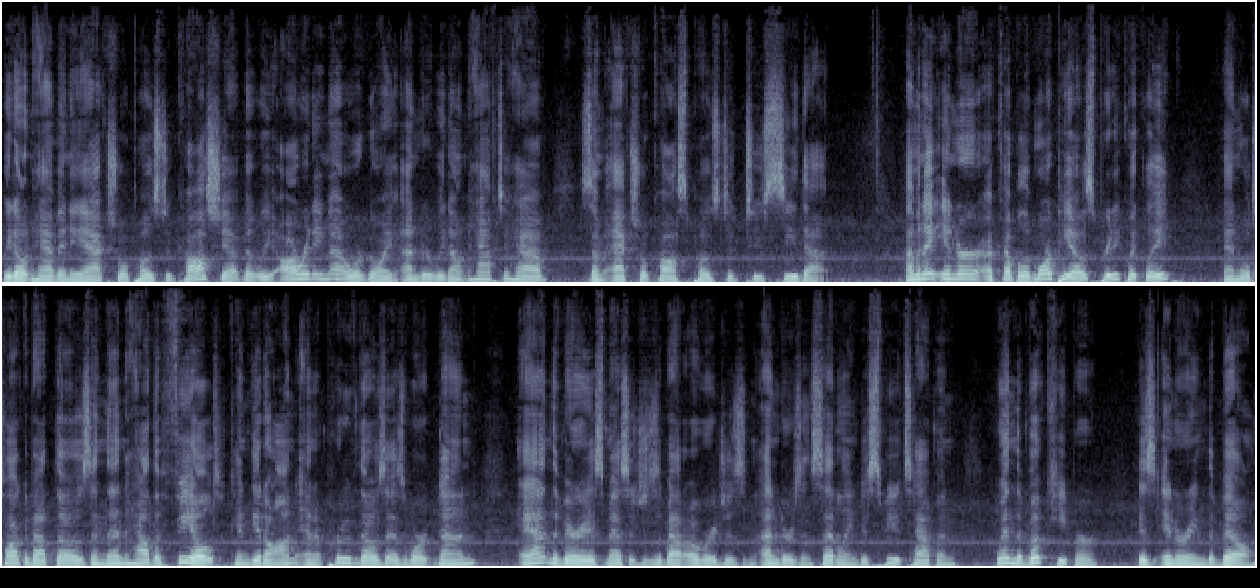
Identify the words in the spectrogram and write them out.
We don't have any actual posted costs yet, but we already know we're going under. We don't have to have some actual costs posted to see that. I'm going to enter a couple of more POs pretty quickly, and we'll talk about those and then how the field can get on and approve those as work done, and the various messages about overages and unders and settling disputes happen when the bookkeeper is entering the bill.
